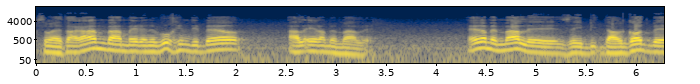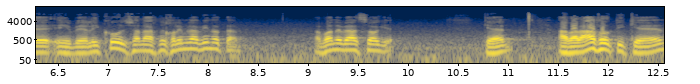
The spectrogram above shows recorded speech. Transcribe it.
זאת אומרת, הרמב"ם, עיר הנבוכים דיבר על עיר הממלא. עיר הממלא זה דרגות בליכוז שאנחנו יכולים להבין אותן. עוונה והסוגיה. כן? אבל אף על פי כן,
